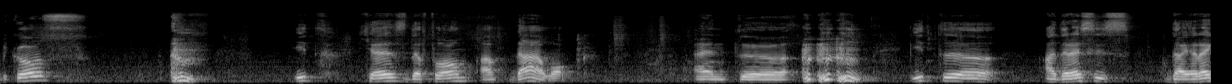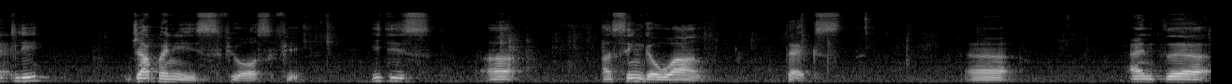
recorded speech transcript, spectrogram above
because it has the form of dialogue and uh, it uh, addresses directly Japanese philosophy. It is uh, a single one text. Uh, and uh,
